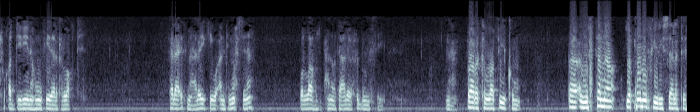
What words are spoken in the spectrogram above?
تقدرينه في ذلك الوقت. فلا إثم عليك وأنت محسنة. والله سبحانه وتعالى يحب المحسنين. نعم. بارك الله فيكم. آه المستمع يقول في رسالته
